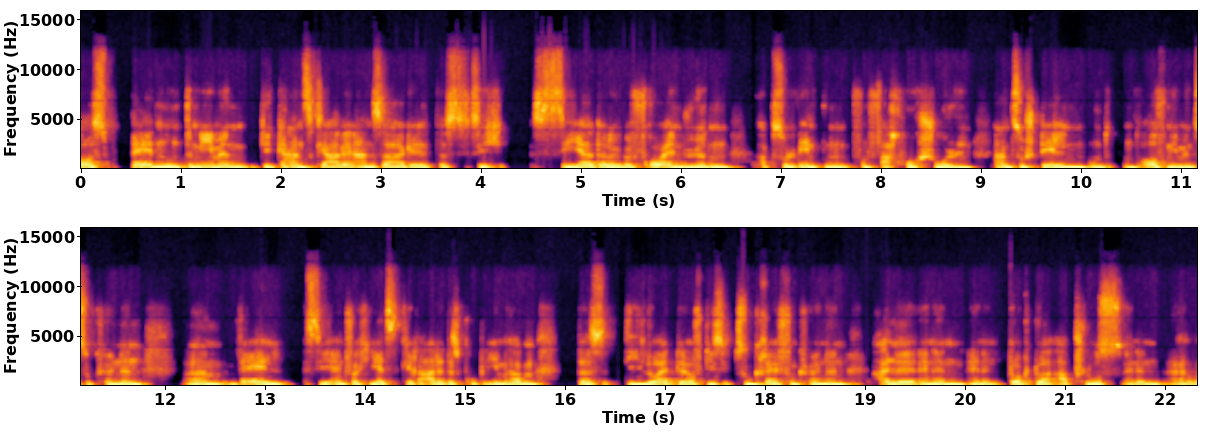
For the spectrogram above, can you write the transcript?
aus beiden Unternehmen die ganz klare Ansage, dass sie sich sehr darüber freuen würden, Absolventen von Fachhochschulen anzustellen und, und aufnehmen zu können, ähm, weil sie einfach jetzt gerade das Problem haben, dass die Leute, auf die sie zugreifen können, alle einen, einen Doktorabschluss einen, äh,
